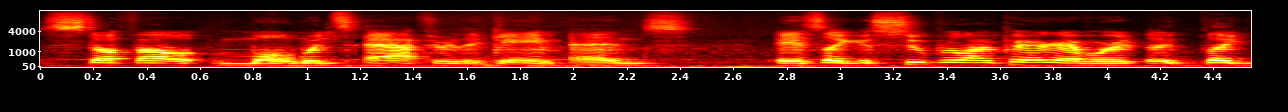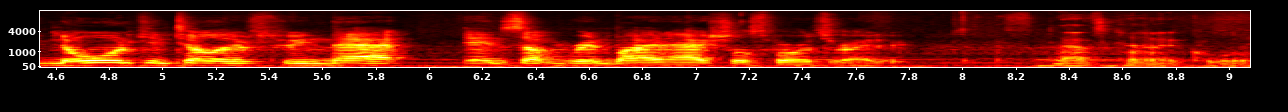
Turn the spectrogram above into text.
stuff out moments after the game ends. It's like a super long paragraph where like no one can tell the difference between that and something written by an actual sports writer. That's kind of cool.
